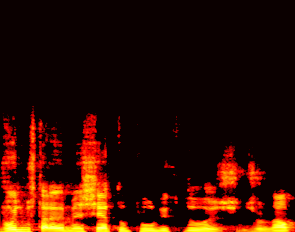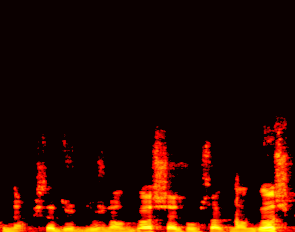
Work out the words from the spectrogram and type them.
vou-lhe mostrar a manchete do público de hoje, do jornal, não, isto é do, do Jornal de Negócios, já lhe vou mostrar do Jornal de Negócios,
